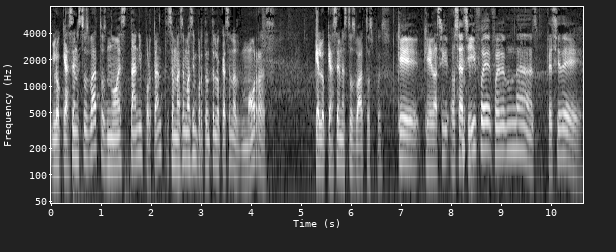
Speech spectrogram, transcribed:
lo que hacen estos vatos no es tan importante. Se me hace más importante lo que hacen las morras que lo que hacen estos vatos, pues. Que, que así, o sea, sí fue, fue una especie de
